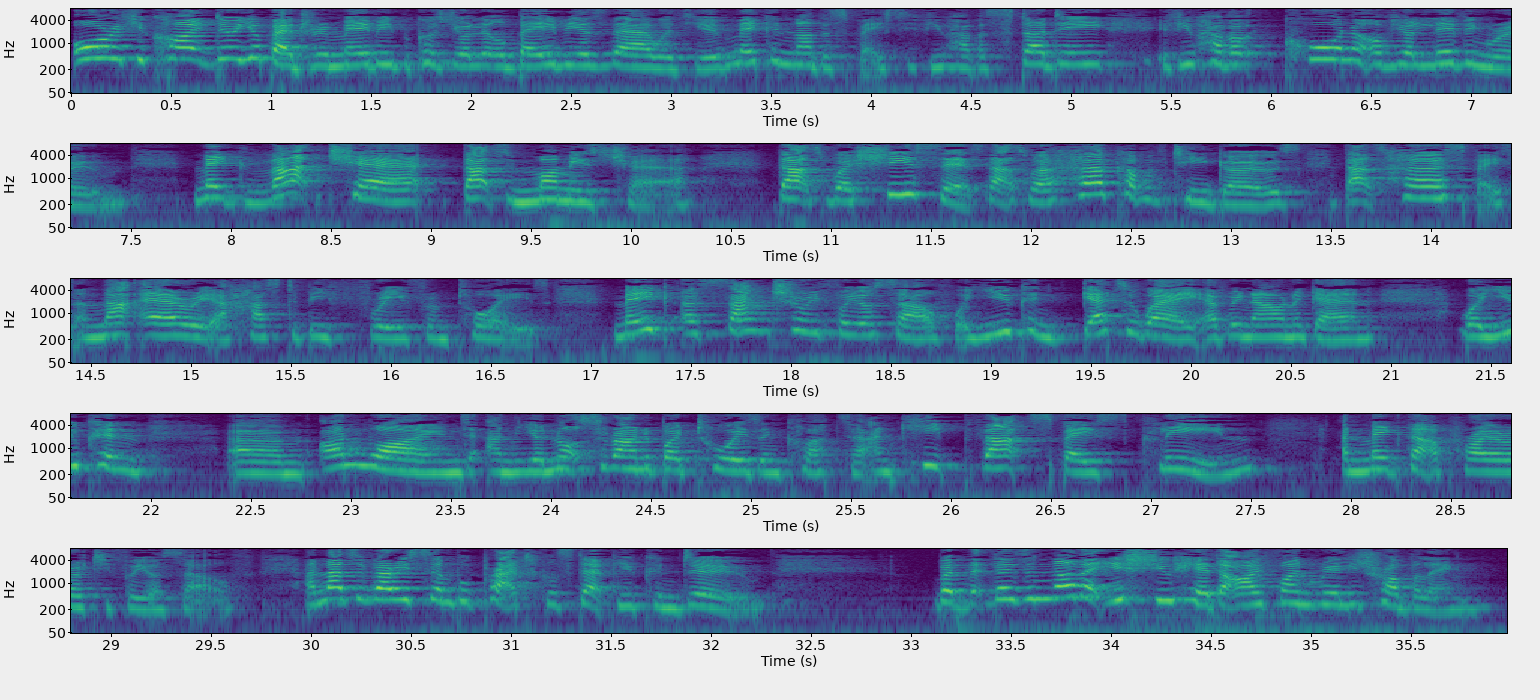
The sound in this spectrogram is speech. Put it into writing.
Or if you can't do your bedroom, maybe because your little baby is there with you, make another space. If you have a study, if you have a corner of your living room, make that chair, that's mummy's chair. That's where she sits. That's where her cup of tea goes. That's her space. And that area has to be free from toys. Make a sanctuary for yourself where you can get away every now and again, where you can um, unwind and you're not surrounded by toys and clutter and keep that space clean and make that a priority for yourself. And that's a very simple practical step you can do. But th- there's another issue here that I find really troubling.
